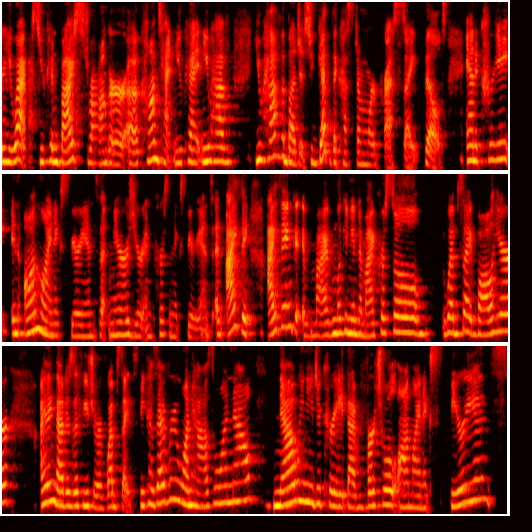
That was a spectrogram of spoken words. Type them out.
UX you can buy stronger uh, content. You can you have you have the budget to get the custom WordPress site built and create an online experience that mirrors your in-person experience. And I think I think if I'm looking into my crystal website ball here I think that is the future of websites because everyone has one now. Now we need to create that virtual online experience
